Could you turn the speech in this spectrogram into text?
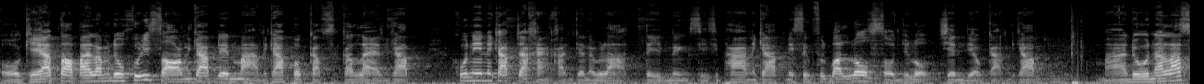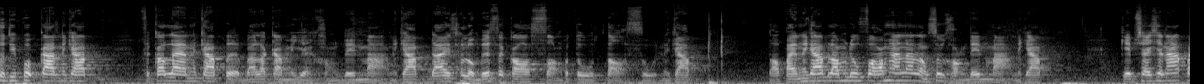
โอเคครับ ต่อไปเรามาดูคู่ที่2นะครับเดนมาร์กนะครับพบกับสกอตแลนด์นะครับคู่นี้นะครับจะแข่งขันกันในเวลาตีหนึ่งสี่สิบห้านะครับในศึกฟุตบอลโลกโซนยุโรปเช่นเดียวกันนะครับ มาดูนัดล่าสุดที่พบกันนะครับ สกอตแลนด์นะครับ เปิดบาลกรรมมาเยือนของเดนมาร์กนะครับ ได้ถล่มด้วยสกอร์ 2 ประตูต่อศูนย์นะครับ ต่อไปนะครับ เรามาดูฟอร์ม5นัดหลังสุดของเดนมาร์กนะครับ เก็บชัยชนะไป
